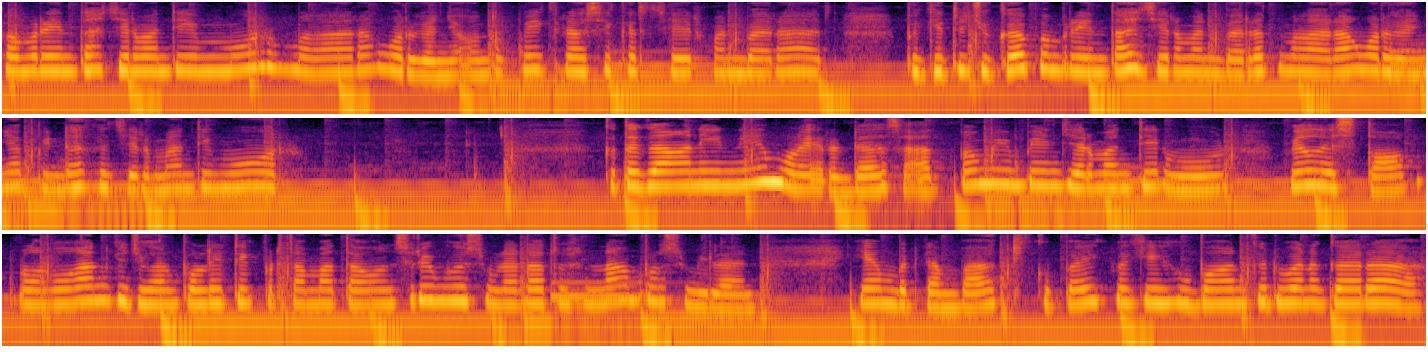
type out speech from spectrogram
Pemerintah Jerman Timur melarang warganya untuk migrasi ke Jerman Barat. Begitu juga pemerintah Jerman Barat melarang warganya pindah ke Jerman Timur. Ketegangan ini mulai reda saat pemimpin Jerman Timur, Willy Stopp, melakukan kunjungan politik pertama tahun 1969 yang berdampak cukup baik bagi hubungan kedua negara.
